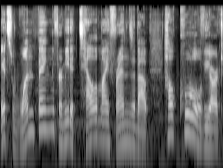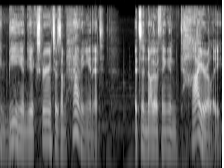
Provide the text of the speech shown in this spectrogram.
It's one thing for me to tell my friends about how cool VR can be and the experiences I'm having in it. It's another thing entirely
